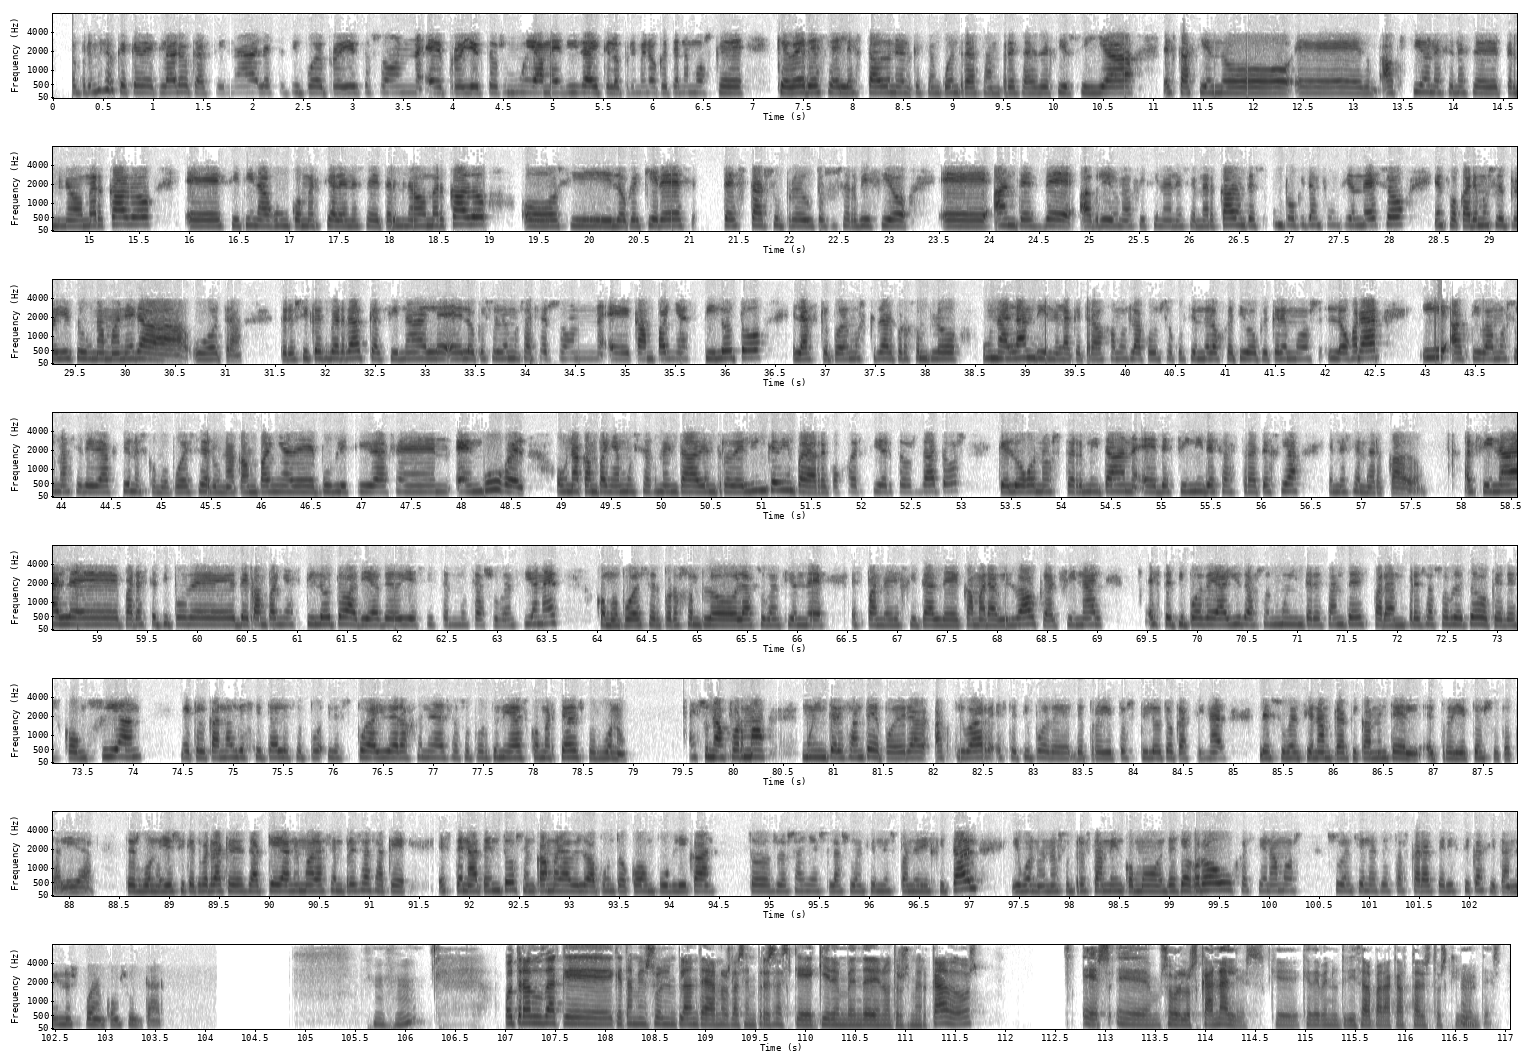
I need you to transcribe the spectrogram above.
Que quede claro que al final este tipo de proyectos son eh, proyectos muy a medida y que lo primero que tenemos que, ver es el estado en el que se encuentra esa empresa. Es decir, si ya está haciendo eh, acciones en ese determinado mercado, eh, si tiene algún comercial en ese determinado mercado o si lo que quiere es testar su producto, su servicio eh, antes de abrir una oficina en ese mercado. Entonces, un poquito en función de eso, enfocaremos el proyecto de una manera u otra. Pero sí que es verdad que al final eh, lo que solemos hacer son eh, campañas piloto en las que podemos crear, por ejemplo, una landing en la que trabajamos la consecución del objetivo que queremos lograr y activamos una serie de acciones como puede ser una campaña de publicidad en, Google o una campaña muy segmentada dentro de LinkedIn para recoger ciertos datos que luego nos permitan eh, definir esa estrategia en ese mercado. Al final, eh, para este tipo de, campañas piloto, a día de hoy existen muchas subvenciones, como puede ser, por ejemplo, la subvención de Expande Digital de Cámara Bilbao, que al final este tipo de ayudas son muy interesantes para empresas, sobre todo, que desconfían de que el canal digital les, les puede ayudar a generar esas oportunidades comerciales, pues bueno, es una forma muy interesante de poder activar este tipo de, proyectos piloto que al final les subvencionan prácticamente el, proyecto en su totalidad. Entonces, bueno, yo sí que es verdad que desde aquí animo a las empresas a que estén atentos. En cámarabilbao.com publican todos los años la subvención de Hispano Digital y bueno, nosotros también como desde Grow gestionamos subvenciones de estas características y también nos pueden consultar. Otra duda que, también suelen plantearnos las empresas que quieren vender en otros mercados es eh, sobre los canales que, deben utilizar para captar estos mm. clientes.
